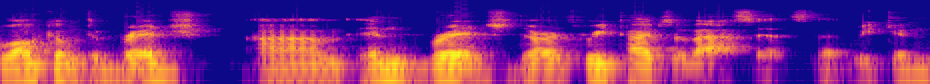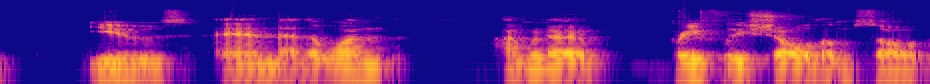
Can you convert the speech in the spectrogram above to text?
welcome to Bridge. Um, in Bridge, there are three types of assets that we can use. And the one I'm going to briefly show them. So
